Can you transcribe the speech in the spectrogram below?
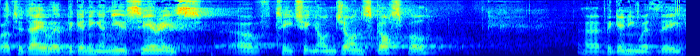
Well, today we're beginning a new series of teaching on John's Gospel, uh, beginning with the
